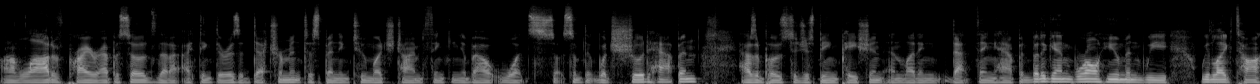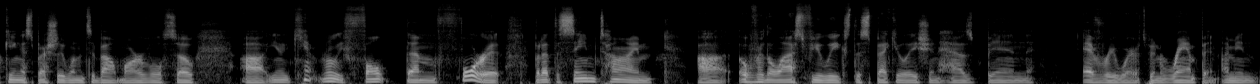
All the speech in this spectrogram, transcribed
on a lot of prior episodes that I, I think there is a detriment to spending too much time thinking about what's something what should happen, as opposed to just being patient and letting that thing happen. But again, we're all human. We we like talking, especially when it's about Marvel. So, uh, you know, you can't really fault them for it. But at the same time uh, over the last few weeks, the speculation has been everywhere. It's been rampant. I mean,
